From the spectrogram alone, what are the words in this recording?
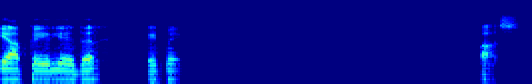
ये आपका एरिया इधर, स्टेट में पास।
